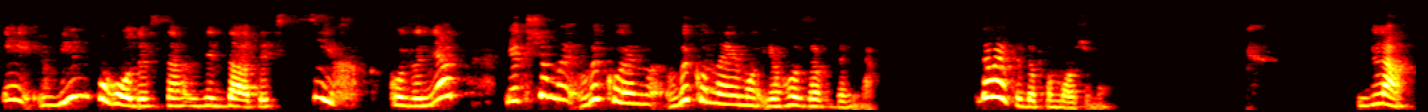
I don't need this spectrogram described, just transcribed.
і він погодився віддати всіх козенят, якщо ми виконаємо його завдання. Давайте допоможемо. Для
